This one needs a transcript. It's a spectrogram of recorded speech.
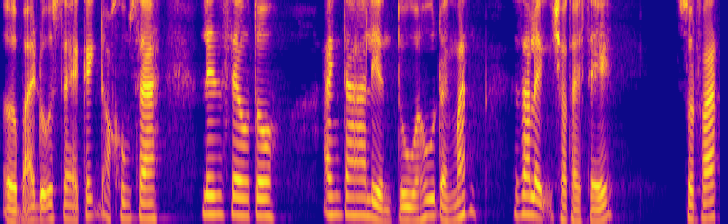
ở bãi đỗ xe cách đó không xa, lên xe ô tô, anh ta liền thu hút ánh mắt, ra lệnh cho tài xế. Xuất phát.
